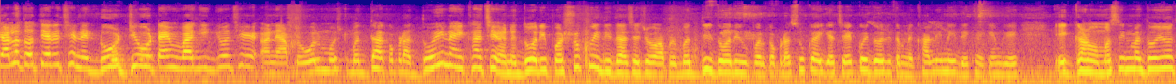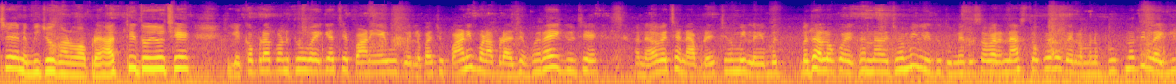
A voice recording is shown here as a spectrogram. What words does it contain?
ચાલો તો અત્યારે છે ને દોઢ જેવો ટાઈમ વાગી ગયો છે અને આપણે ઓલમોસ્ટ બધા કપડાં ધોઈ નાખ્યા છે અને દોરી પર સૂકવી દીધા છે. જો આપણે બધી દોરી ઉપર કપડાં સુકાઈ ગયા છે કોઈ દોરી તમને ખાલી નહીં દેખાય, કેમ કે એક ગાણો મશીનમાં ધોયો છે અને બીજો ગાણો આપણે હાથથી ધોયો છે. એટલે કપડાં પણ ધોવાઈ ગયા છે, પાણી આવ્યું હતું, એટલે પાછું પાણી પણ આપણે આજે ભરાઈ ગયું છે. અને હવે છે ને આપણે જમી લઈએ. બધ- લોકોએ ઘરના જમી લીધું હતું. મેં તો સવારે નાસ્તો કર્યો હતો, એટલે મને ભૂખ નથી લાગી.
